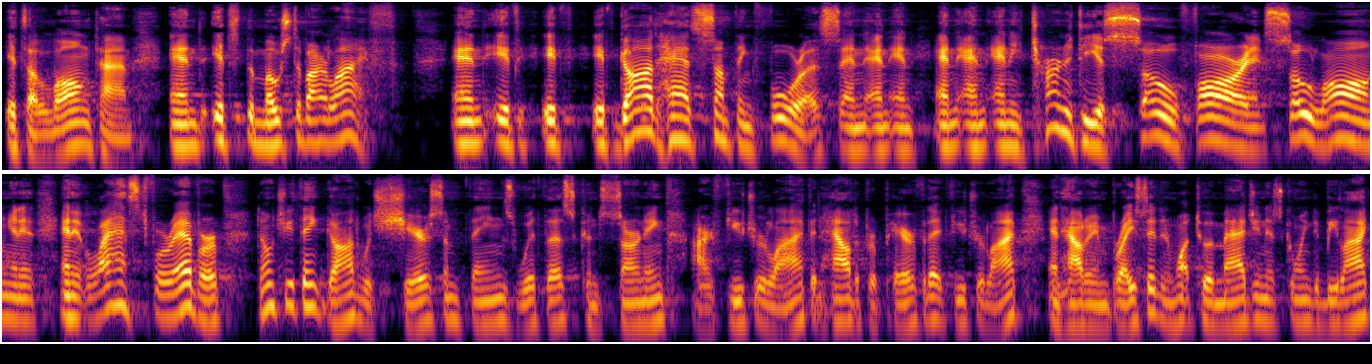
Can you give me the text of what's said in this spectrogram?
It's a long time. And it's the most of our life. And if, if, if God has something for us and, and, and, and, and, and eternity is so far and it's so long and it, and it lasts forever, don't you think God would share some things with us concerning our future life and how to prepare for that future life and how to embrace it and what to imagine it's going to be like?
